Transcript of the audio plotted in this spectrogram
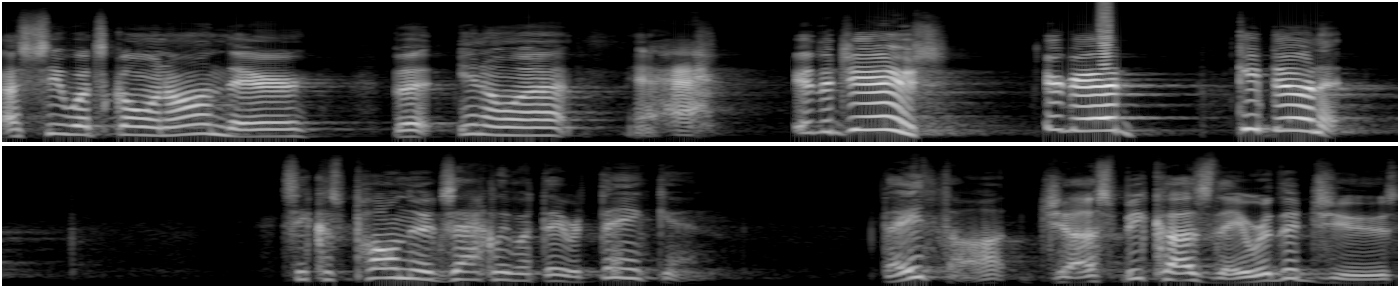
I see what's going on there, but you know what? Yeah, you're the Jews. You're good. Keep doing it. See, because Paul knew exactly what they were thinking. They thought just because they were the Jews,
